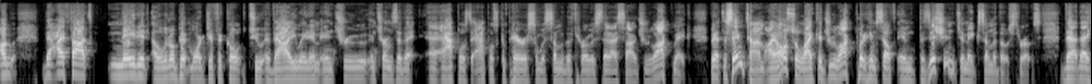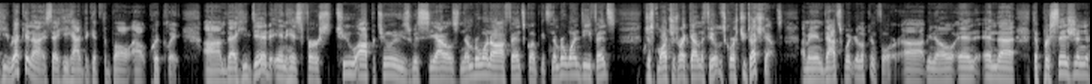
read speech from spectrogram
I'll, that I thought made it a little bit more difficult to evaluate him in true in terms of apples to apples comparison with some of the throws that I saw Drew Lock make. But at the same time, I also like that Drew Lock put himself in position to make some of those throws. That that he recognized that he had to get the ball out quickly. Um, that he did in his first two opportunities with Seattle's number one offense, going up against number one defense, just marches right down the field and scores two touchdowns. I mean, that's what you're looking for. Uh, you know, and and the the precision,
